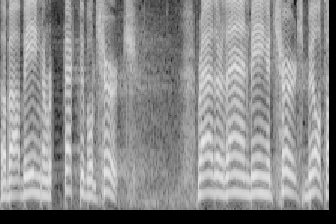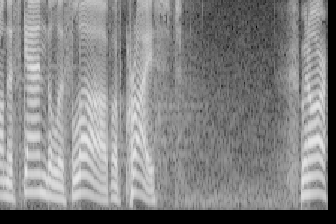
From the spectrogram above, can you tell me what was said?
about being a respectable church rather than being a church built on the scandalous love of Christ. When our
